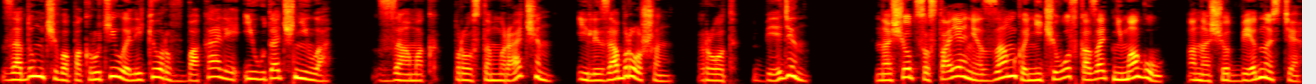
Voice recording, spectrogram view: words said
задумчиво покрутила ликер в бокале и уточнила. Замок просто мрачен или заброшен? Род беден? Насчет состояния замка ничего сказать не могу, а насчет бедности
